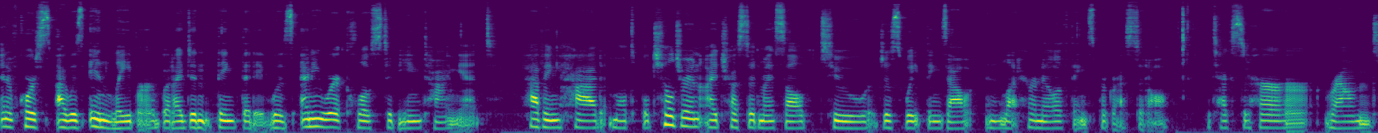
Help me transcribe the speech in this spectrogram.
And of course, I was in labor, but I didn't think that it was anywhere close to being time yet. Having had multiple children, I trusted myself to just wait things out and let her know if things progressed at all. I texted her around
